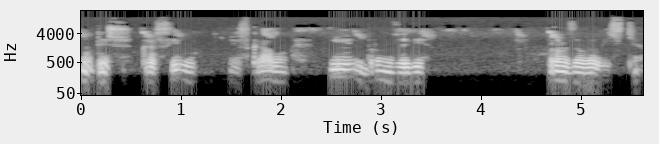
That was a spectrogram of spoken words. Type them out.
Ну, теж красиво, яскраво і бронзові, бронзове листя.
